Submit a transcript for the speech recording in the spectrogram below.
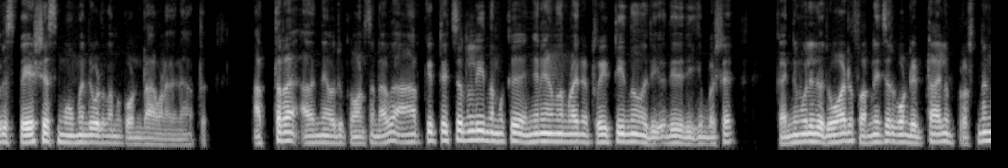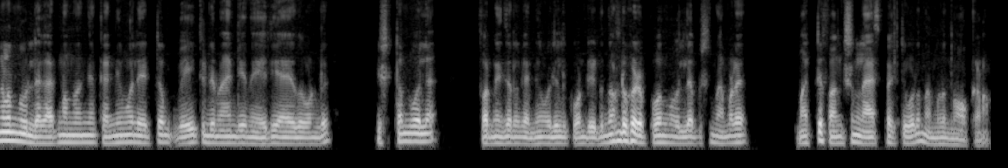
ഒരു സ്പേഷ്യസ് മൂവ്മെന്റ് കൂടെ നമുക്ക് ഉണ്ടാവണം ഇതിനകത്ത് അത്ര അതിനെ ഒരു കോൺസെപ്റ്റ് അത് ആർക്കിടെക്ചറലി നമുക്ക് എങ്ങനെയാണ് നമ്മൾ അതിനെ ട്രീറ്റ് ചെയ്യുന്ന രീതിയിരിക്കും പക്ഷെ കന്നിമൂലയിൽ ഒരുപാട് ഫർണിച്ചർ കൊണ്ട് ഇട്ടാലും പ്രശ്നങ്ങളൊന്നുമില്ല. കാരണം എന്ന് പറഞ്ഞാൽ കന്നിമൂല ഏറ്റവും വെയിറ്റ് ഡിമാൻഡ് ചെയ്യുന്ന ഏരിയ ആയതുകൊണ്ട് ഇഷ്ടംപോലെ ഫർണിച്ചർ കന്നിമൂലയിൽ കൊണ്ടിടുന്നതുകൊണ്ട് കുഴപ്പമൊന്നുമില്ല. പക്ഷെ നമ്മുടെ മറ്റ് ഫങ്ഷണൽ ആസ്പെക്റ്റ് കൂടെ നമ്മൾ നോക്കണം.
